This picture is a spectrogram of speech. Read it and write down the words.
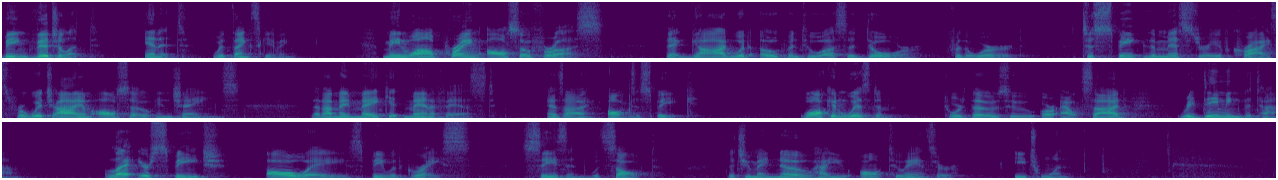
being vigilant in it with thanksgiving. Meanwhile, praying also for us that God would open to us a door for the word, to speak the mystery of Christ, for which I am also in chains, that I may make it manifest as I ought to speak. Walk in wisdom toward those who are outside, redeeming the time. Let your speech always be with grace, seasoned with salt, that you may know how you ought to answer each one.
